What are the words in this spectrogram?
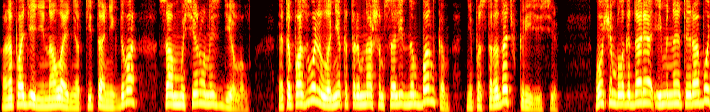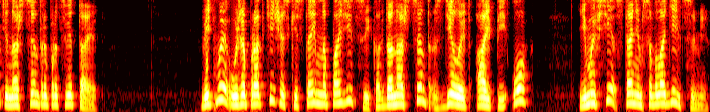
о нападении на лайнер «Титаник-2» сам Мусерон и сделал. Это позволило некоторым нашим солидным банкам не пострадать в кризисе. В общем, благодаря именно этой работе наш центр процветает. Ведь мы уже практически стоим на позиции, когда наш центр сделает IPO, и мы все станем совладельцами.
